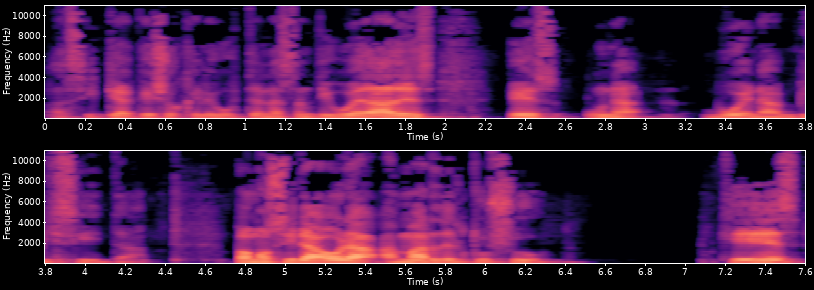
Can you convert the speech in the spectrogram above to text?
Así que aquellos que les gusten las antigüedades es una buena visita. Vamos a ir ahora a Mar del Tuyú que es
